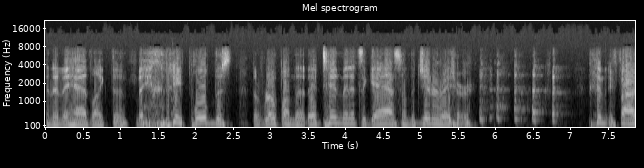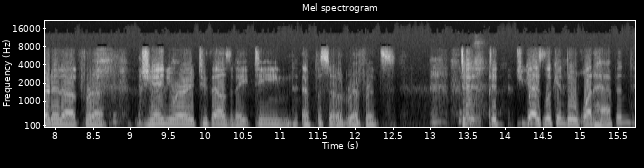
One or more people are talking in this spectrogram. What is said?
and then they had like the they they pulled the the rope on the they had ten minutes of gas on the generator, and they fired it up for a January 2018 episode reference. Did did you guys look into what happened?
